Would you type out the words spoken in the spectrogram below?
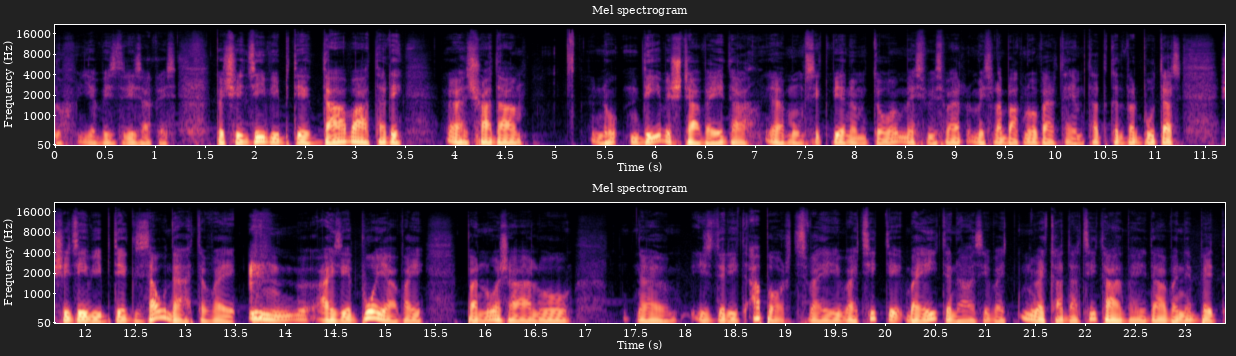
nu, ja visdrīzākais, bet šī dzīvība tiek dāvāta arī uh, šādā nu, dievišķā veidā jā, mums ikvienam to mēs visvar, vislabāk novērtējam tad, kad varbūt tās šī dzīvība tiek zaudēta vai aiziet bojā vai par nožēlu uh, izdarīt aborts vai, vai citi, vai eitanāzi vai, vai kādā citā veidā, vai ne, bet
